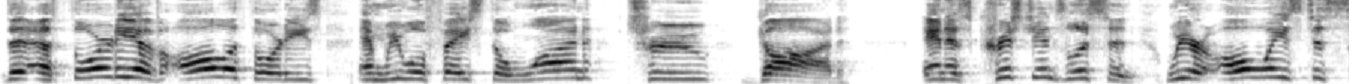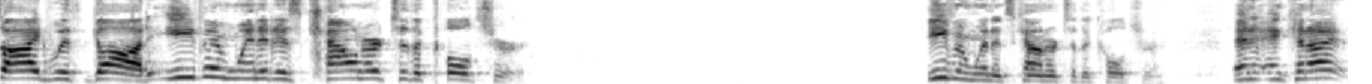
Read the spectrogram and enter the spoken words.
the authority of all authorities, and we will face the one true God. And as Christians, listen, we are always to side with God, even when it is counter to the culture even when it's counter to the culture. And, and can I,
